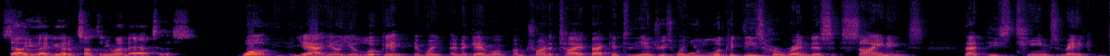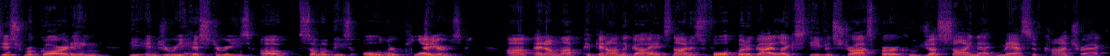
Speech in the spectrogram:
Sal, you got you had something you wanted to add to this. Well, yeah, you know, you look at and when and again, I'm trying to tie it back into the injuries. When you look at these horrendous signings that these teams make, disregarding the injury histories of some of these older players, um, and I'm not picking on the guy; it's not his fault. But a guy like Stephen Strasburg, who just signed that massive contract,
